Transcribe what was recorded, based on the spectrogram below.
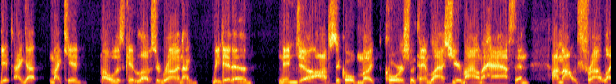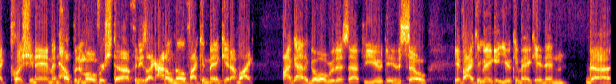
get. I got my kid. My oldest kid loves to run. I we did a ninja obstacle mud course with him last year, mile and a half, and I'm out in front, like pushing him and helping him over stuff. And he's like, I don't know if I can make it. I'm like, I got to go over this after you do. So if I can make it, you can make it. And the,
